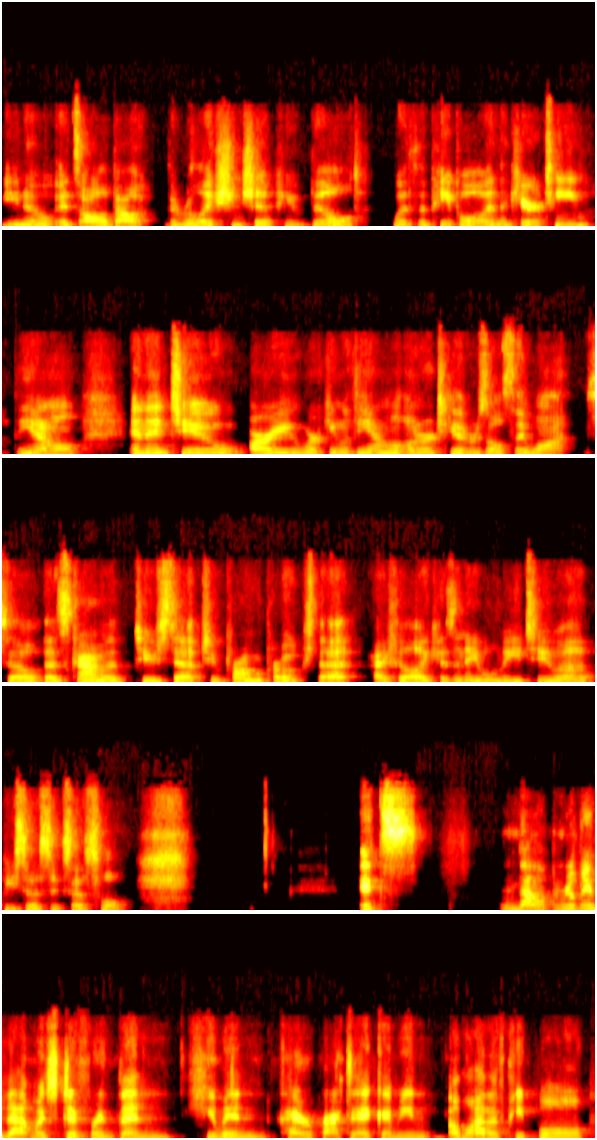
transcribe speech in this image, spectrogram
you know it's all about the relationship you build with the people in the care team, the animal, and then two, are you working with the animal owner to get the results they want? So that's kind of a two step, two prong approach that I feel like has enabled me to uh, be so successful. It's not really that much different than human chiropractic. I mean, a lot of people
